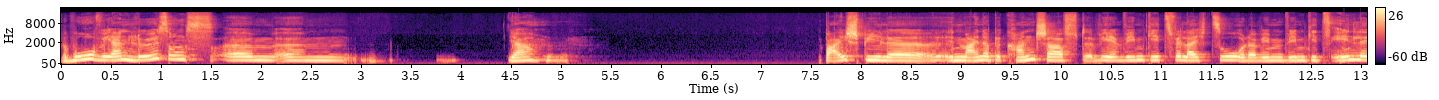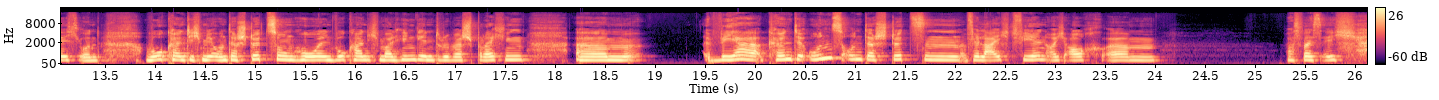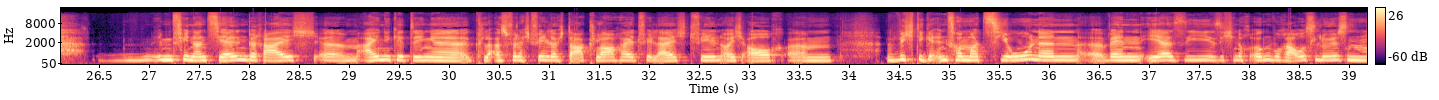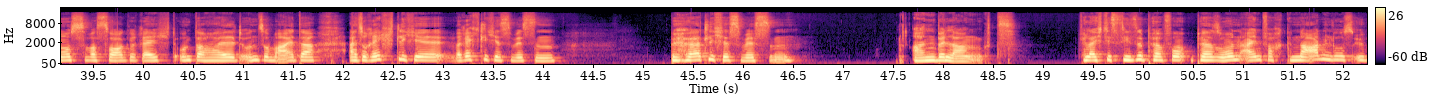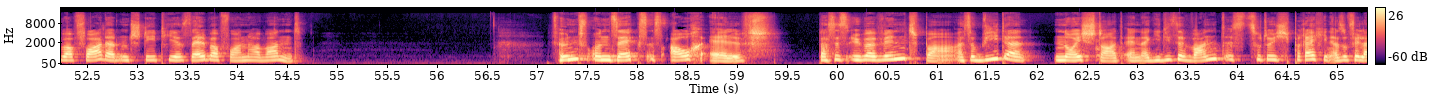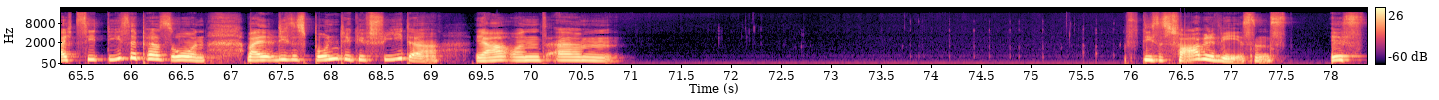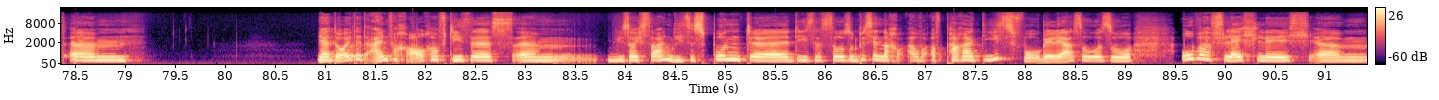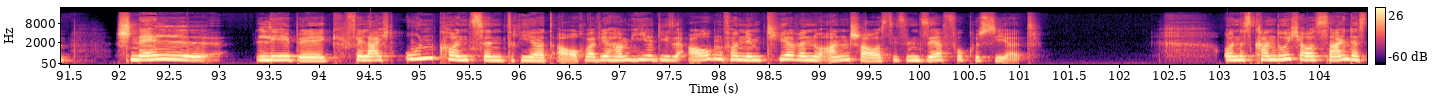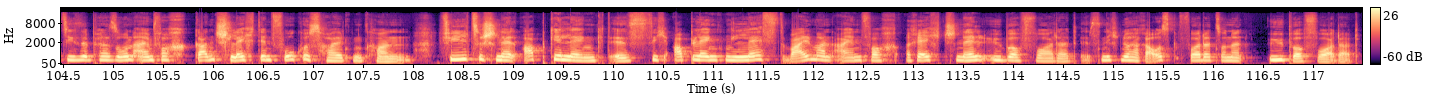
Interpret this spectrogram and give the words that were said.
wo wären Lösungs, ähm, ähm, ja, Beispiele in meiner Bekanntschaft, we, wem geht's vielleicht so oder wem, wem geht's ähnlich und wo könnte ich mir Unterstützung holen, wo kann ich mal hingehen, drüber sprechen. Ähm, wer könnte uns unterstützen? Vielleicht fehlen euch auch, ähm, was weiß ich, im finanziellen Bereich ähm, einige Dinge, also vielleicht fehlt euch da Klarheit, vielleicht fehlen euch auch ähm, wichtige Informationen, äh, wenn er sie sich noch irgendwo rauslösen muss, was Sorgerecht, Unterhalt und so weiter. Also rechtliche, rechtliches Wissen, behördliches Wissen anbelangt. Vielleicht ist diese Person einfach gnadenlos überfordert und steht hier selber vor einer Wand. Fünf und sechs ist auch elf. Das ist überwindbar. Also wieder Neustartenergie. Diese Wand ist zu durchbrechen. Also vielleicht sieht diese Person, weil dieses bunte Gefieder, ja, und ähm, dieses Fabelwesens ist, ähm, ja, deutet einfach auch auf dieses, ähm, wie soll ich sagen, dieses bunte, dieses so, so ein bisschen nach, auf, auf Paradiesvogel, ja, so, so oberflächlich, ähm, schnelllebig, vielleicht unkonzentriert auch, weil wir haben hier diese Augen von dem Tier, wenn du anschaust, die sind sehr fokussiert. Und es kann durchaus sein, dass diese Person einfach ganz schlecht den Fokus halten kann, viel zu schnell abgelenkt ist, sich ablenken lässt, weil man einfach recht schnell überfordert ist. Nicht nur herausgefordert, sondern überfordert.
